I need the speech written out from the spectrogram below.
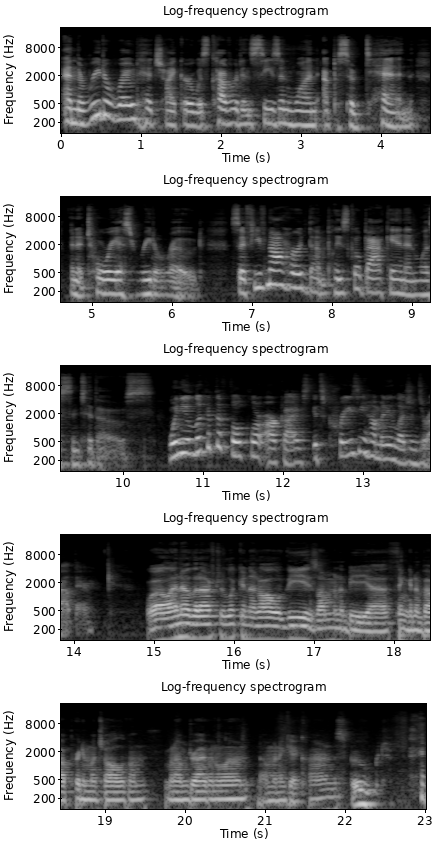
and the Reeder Road Hitchhiker was covered in season one, episode 10, The Notorious Reeder Road. So if you've not heard them, please go back in and listen to those. When you look at the folklore archives, it's crazy how many legends are out there. Well, I know that after looking at all of these, I'm to be uh, thinking about pretty much all of them when I'm driving alone. I'm to get kind of spooked.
